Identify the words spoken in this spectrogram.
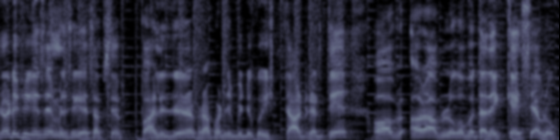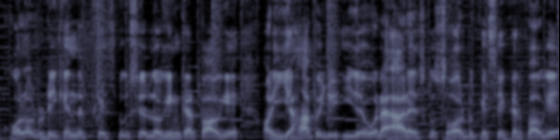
नोटिफिकेशन मिल सके, सबसे पहले फटाफट से वीडियो को स्टार्ट करते हैं और और आप लोगों को बता दें कैसे आप लोग कॉल ऑफ़ ड्यूटी के अंदर फेसबुक से लॉगिन कर पाओगे और यहाँ पे जो ईजर वगैरह आ रहा है, उसको सॉल्व कैसे कर पाओगे?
